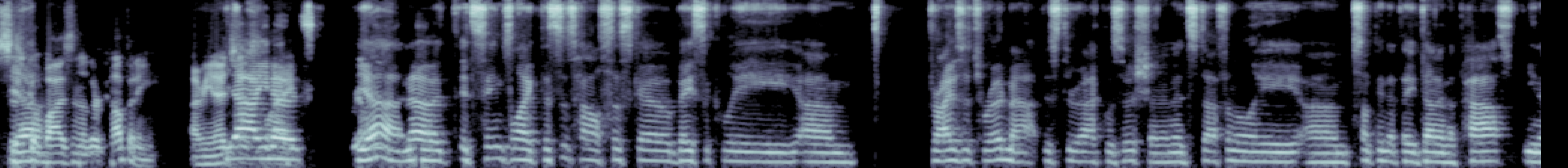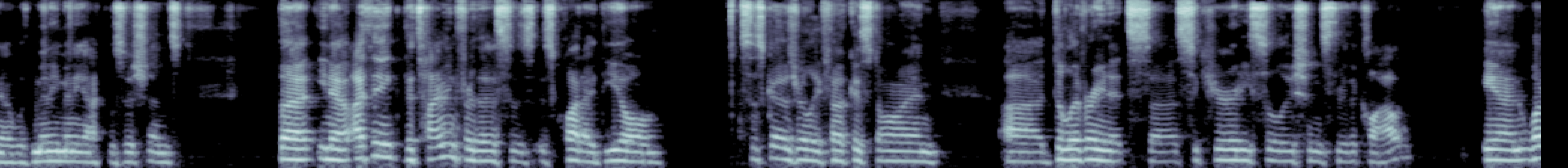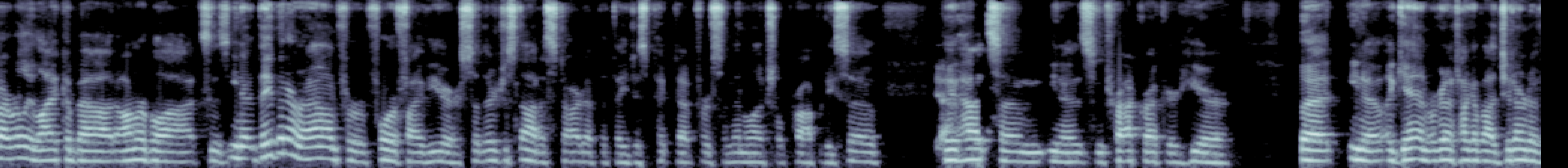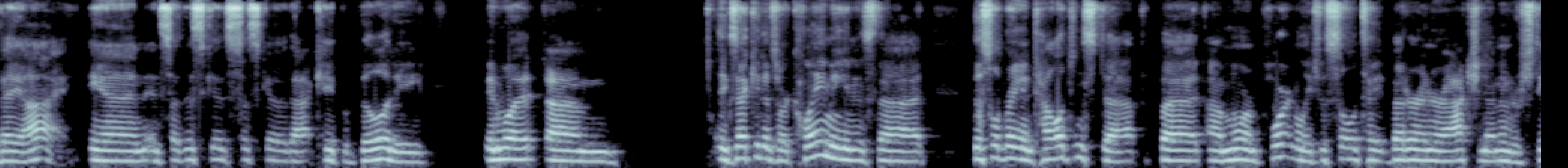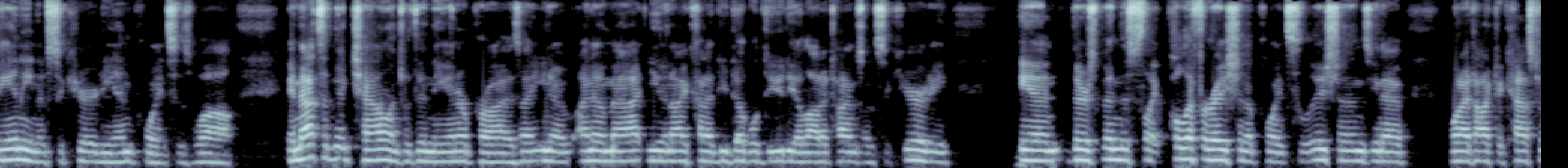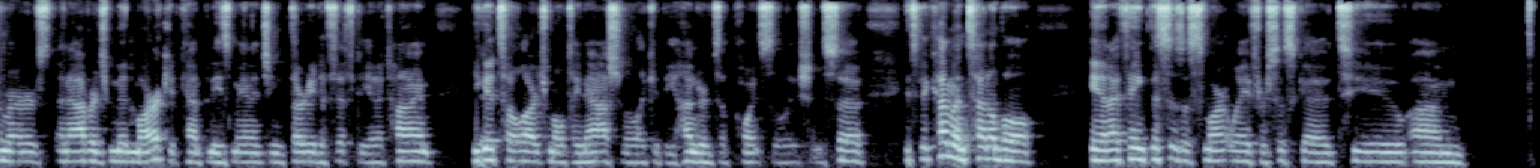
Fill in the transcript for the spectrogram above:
Cisco yeah. buys another company. I mean, yeah, you like, know, it's really? yeah, no, it, it, seems like this is how Cisco basically um, drives its roadmap is through acquisition, and it's definitely um, something that they've done in the past. You know, with many many acquisitions. But you know, I think the timing for this is is quite ideal. Cisco is really focused on uh, delivering its uh, security solutions through the cloud. And what I really like about Armorblox is, you know, they've been around for four or five years, so they're just not a startup that they just picked up for some intellectual property. So yeah. they've had some, you know, some track record here. But you know, again, we're going to talk about generative AI, and and so this gives Cisco that capability. And what um, executives are claiming is that this will bring intelligence depth, but um, more importantly, facilitate better interaction and understanding of security endpoints as well and that's a big challenge within the enterprise. I, you know, I know Matt, you and I kind of do double duty a lot of times on security, and there's been this like proliferation of point solutions. You know, when I talk to customers, an average mid-market company is managing 30 to 50 at a time. You get to a large multinational, it could be hundreds of point solutions. So it's become untenable, and I think this is a smart way for Cisco to, um,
